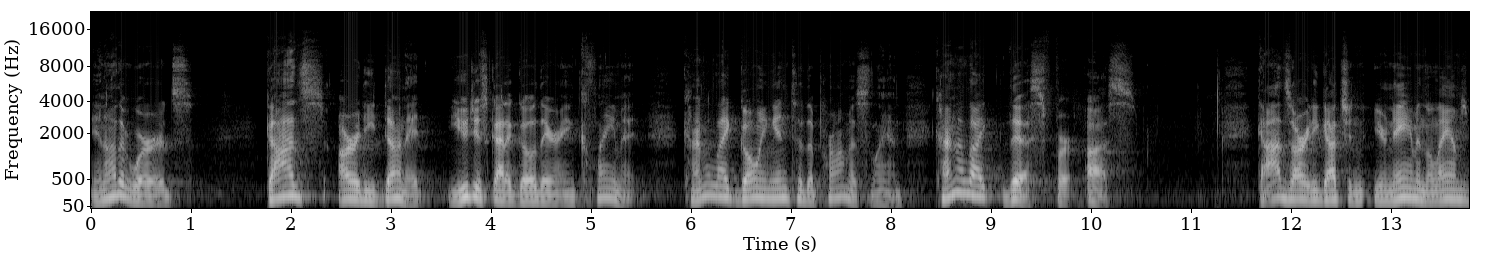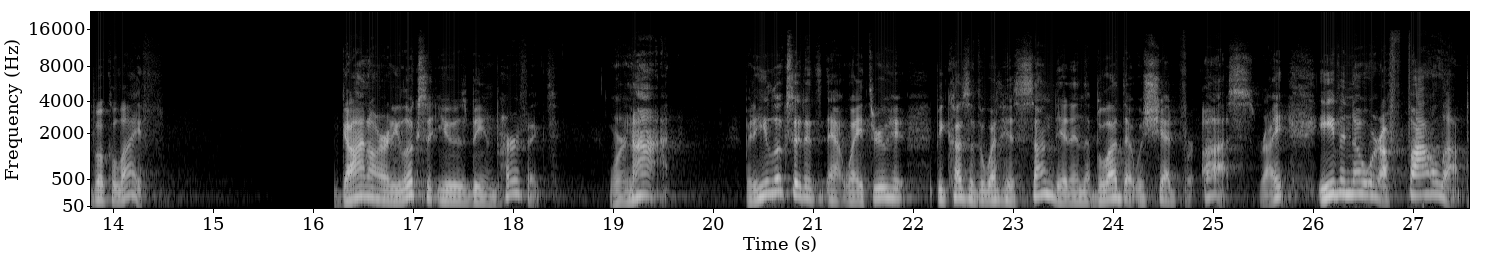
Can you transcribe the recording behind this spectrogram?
In other words, God's already done it. You just got to go there and claim it. Kind of like going into the promised land. Kind of like this for us. God's already got your name in the Lamb's book of life. God already looks at you as being perfect. We're not. But he looks at it that way through his, because of what his son did and the blood that was shed for us, right? Even though we're a foul up,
